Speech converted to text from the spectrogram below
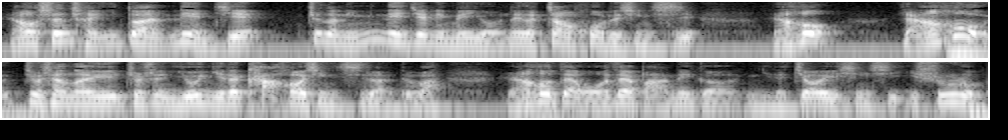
然后生成一段链接，这个里面链接里面有那个账户的信息，然后然后就相当于就是有你的卡号信息了，对吧？然后再我再把那个你的交易信息一输入，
